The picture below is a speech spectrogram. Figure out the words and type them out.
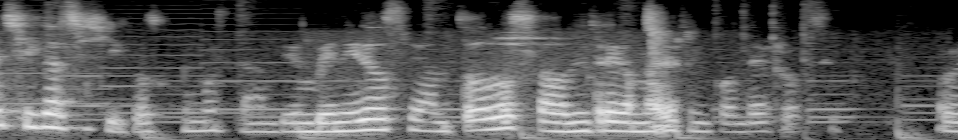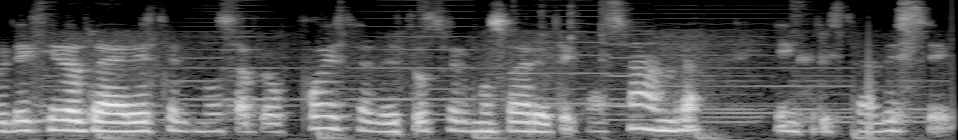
Hola chicas y chicos, ¿cómo están? Bienvenidos sean todos a una entrega más del Rincón de Rosy. Hoy les quiero traer esta hermosa propuesta de estos hermosos aretes Cassandra en cristales 6.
